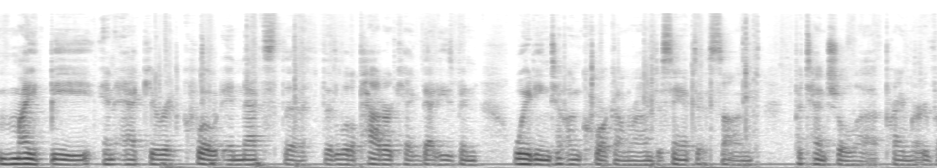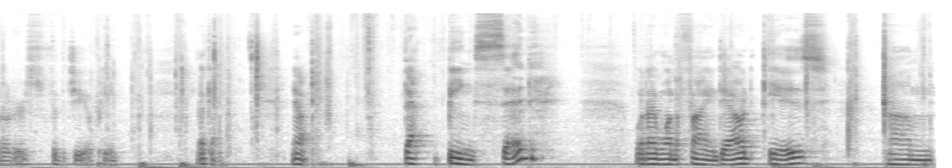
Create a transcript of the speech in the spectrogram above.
might be an accurate quote, and that's the the little powder keg that he's been waiting to uncork on Ron DeSantis on potential uh, primary voters for the GOP. Okay. Now, that being said, what I want to find out is um,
